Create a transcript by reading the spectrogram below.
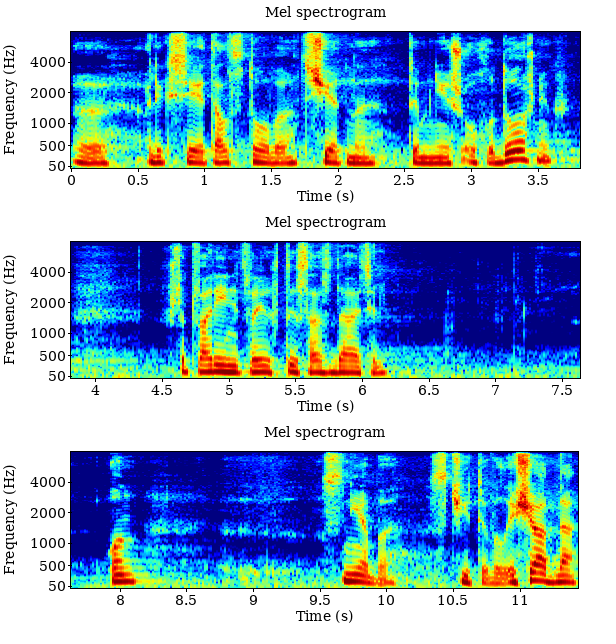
э, Алексея Толстого «Тщетно ты мнишь, о художник, что творение твоих ты создатель». Он с неба считывал. Еще одна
